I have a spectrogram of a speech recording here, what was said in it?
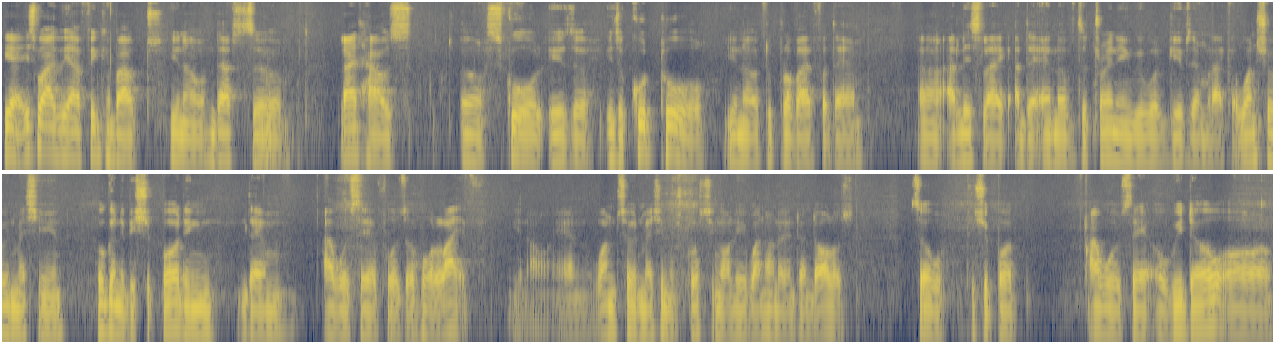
Yeah, it's why we are thinking about you know that's uh, lighthouse uh, school is a is a good tool you know to provide for them. Uh, at least like at the end of the training, we will give them like a one showing machine. We're going to be supporting them. I would say for the whole life, you know. And one sewing machine is costing only one hundred and ten dollars. So to support, I would say a widow or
